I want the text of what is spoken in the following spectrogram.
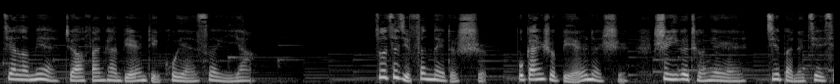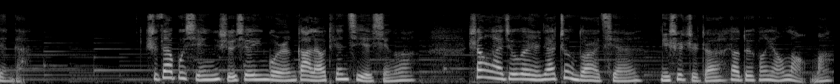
见了面就要翻看别人底裤颜色一样。做自己分内的事，不干涉别人的事，是一个成年人基本的界限感。实在不行，学学英国人尬聊天气也行啊。上来就问人家挣多少钱，你是指着要对方养老吗？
